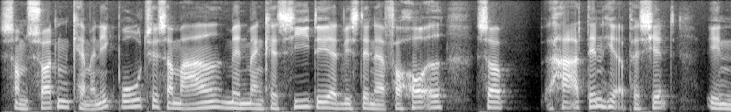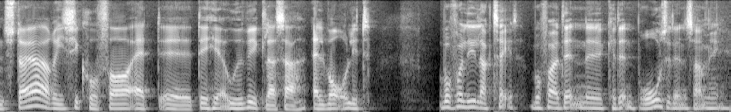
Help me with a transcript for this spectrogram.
som sådan kan man ikke bruge til så meget, men man kan sige det, at hvis den er forhøjet, så har den her patient en større risiko for, at øh, det her udvikler sig alvorligt. Hvorfor lige laktat? Hvorfor er den, øh, kan den bruges i den sammenhæng?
